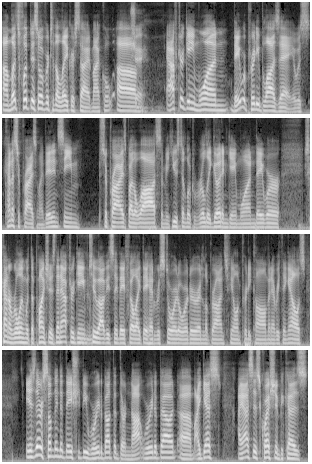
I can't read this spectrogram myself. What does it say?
Um, let's flip this over to the Lakers side, Michael. Um, sure. After game one, they were pretty blasé. It was kind of surprising. Like they didn't seem surprised by the loss. I mean, Houston looked really good in game one. They were just kind of rolling with the punches. Then after game mm-hmm. two, obviously they felt like they had restored order and LeBron's feeling pretty calm and everything else. Is there something that they should be worried about that they're not worried about? Um, I guess I ask this question because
